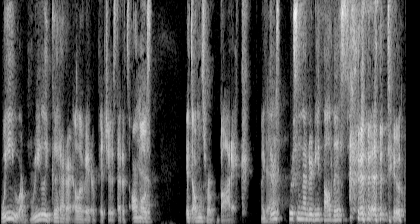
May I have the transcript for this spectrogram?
we are really good at our elevator pitches that it's almost it's almost robotic. Like Yeah. there's a person underneath all this too.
